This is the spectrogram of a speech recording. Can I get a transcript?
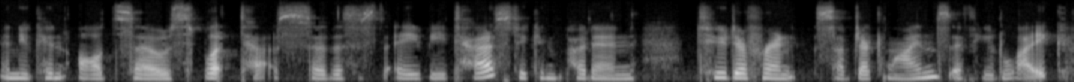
and you can also split test. So this is the A-B test. You can put in two different subject lines if you'd like.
